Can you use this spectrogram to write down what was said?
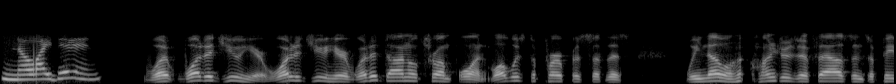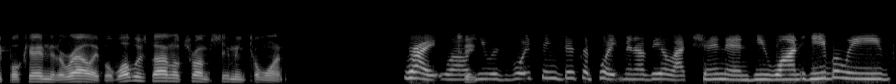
No, I didn't. What what did you hear? What did you hear? What did Donald Trump want? What was the purpose of this? We know hundreds of thousands of people came to the rally, but what was Donald Trump seeming to want? Right. Well, See- he was voicing disappointment of the election, and he want he believed,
